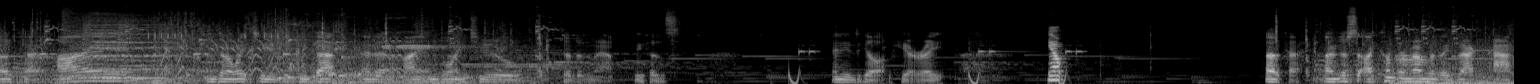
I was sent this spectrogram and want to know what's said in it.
Okay, I am gonna wait till you defeat that, and then I am going to go to the map because I need to go up here, right? Yep. Okay, I'm just I couldn't remember the exact path.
